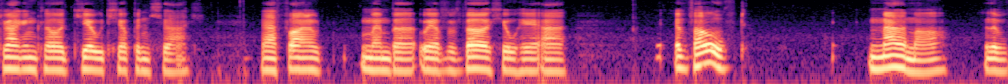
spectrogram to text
Dragon Claw, Dual Chop and Slash. And our final member, we have Reversal here, uh, Evolved Malamar, level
